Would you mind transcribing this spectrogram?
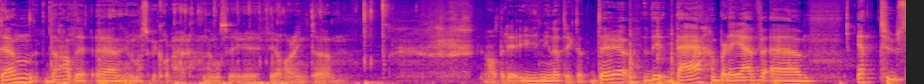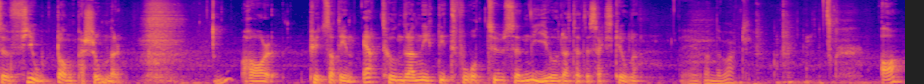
Den, den hade, eh, nu måste vi kolla här. Nu måste vi, för jag har inte det i minnet riktigt. Det, det, det blev eh, 1014 personer. Har pytsat in 192 936 kronor. Det är underbart. Ja,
